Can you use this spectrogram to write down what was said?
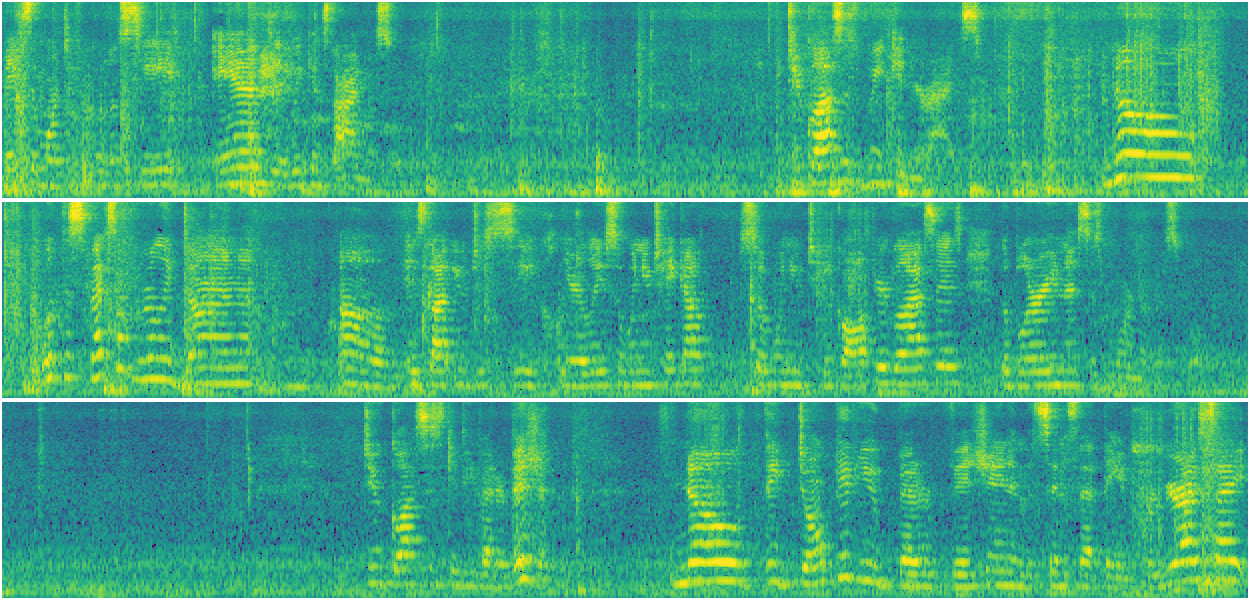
makes it more difficult to see and it weakens the eye muscle. Do glasses weaken your eyes? No. What the specs have really done um, is got you to see clearly. So when you take out, so when you take off your glasses, the blurriness is more noticeable. Do glasses give you better vision? No, they don't give you better vision in the sense that they improve your eyesight,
